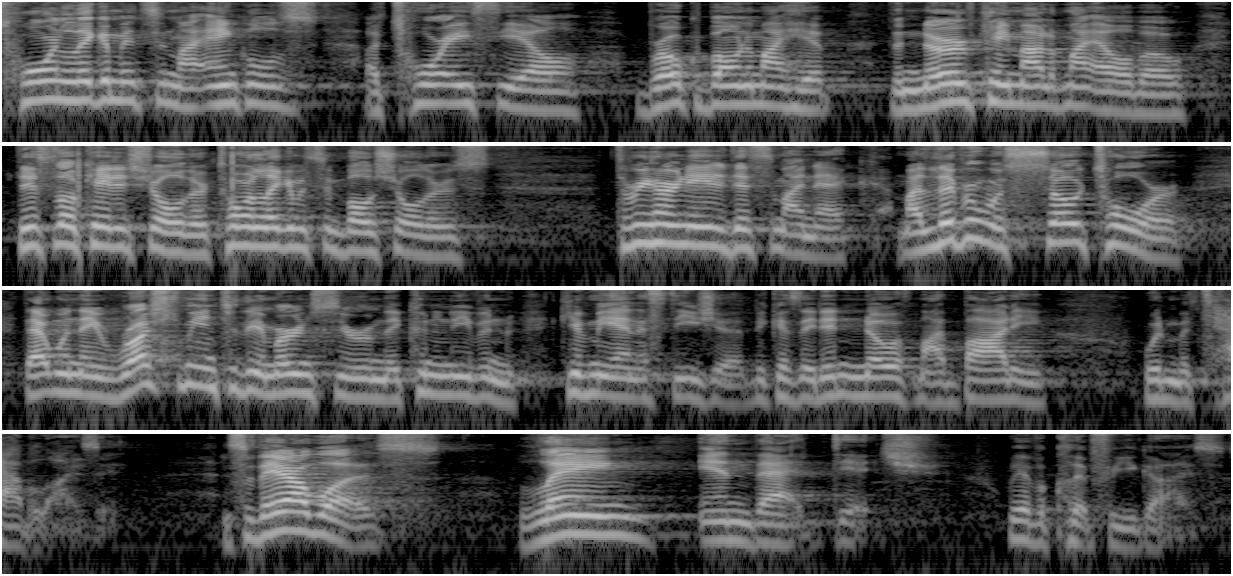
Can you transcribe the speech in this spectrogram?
torn ligaments in my ankles, a tore ACL, broke a bone in my hip, the nerve came out of my elbow, dislocated shoulder, torn ligaments in both shoulders, 380 discs in my neck. My liver was so tore that when they rushed me into the emergency room, they couldn't even give me anesthesia because they didn't know if my body would metabolize it. And so there I was, laying in that ditch. We have a clip for you guys.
